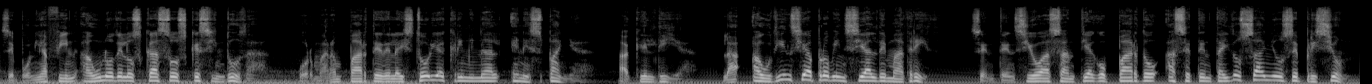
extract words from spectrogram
se ponía fin a uno de los casos que sin duda formarán parte de la historia criminal en España. Aquel día, la Audiencia Provincial de Madrid sentenció a Santiago Pardo a 72 años de prisión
